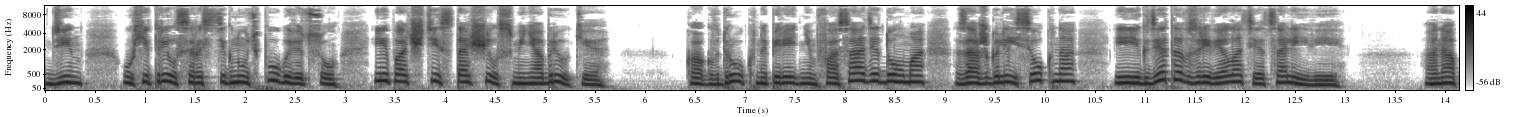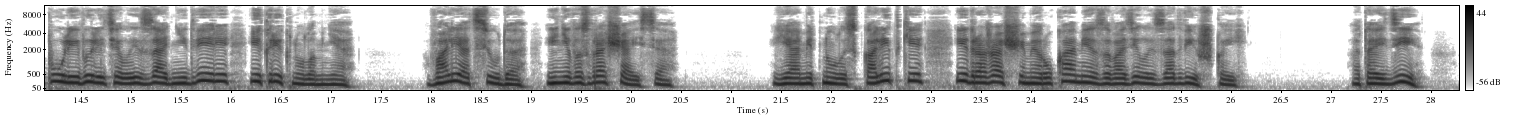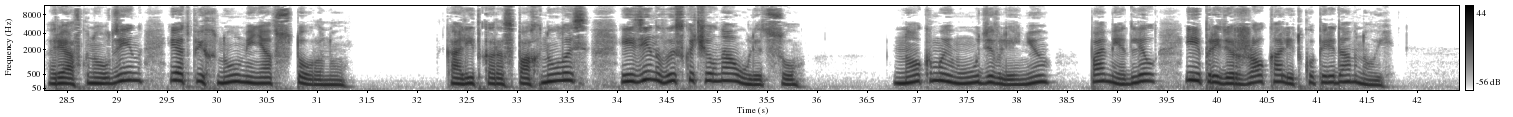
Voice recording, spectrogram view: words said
Дин ухитрился расстегнуть пуговицу и почти стащил с меня брюки. Как вдруг на переднем фасаде дома зажглись окна, и где-то взревел отец Оливии. Она пулей вылетела из задней двери и крикнула мне «Вали отсюда и не возвращайся!» Я метнулась к калитке и дрожащими руками завозилась задвижкой. «Отойди!» — рявкнул Дин и отпихнул меня в сторону. Калитка распахнулась, и Дин выскочил на улицу. Но, к моему удивлению, помедлил и придержал калитку передо мной.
